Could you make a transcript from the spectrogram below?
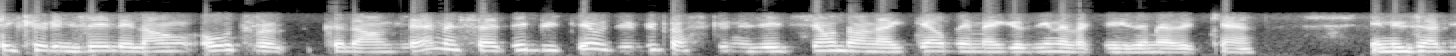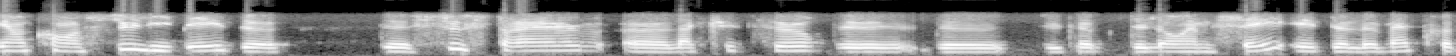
sécuriser les langues autres que l'anglais, mais ça a débuté au début parce que nous étions dans la guerre des magazines avec les Américains. Et nous avions conçu l'idée de de soustraire la culture de, de, de, l'OMC et de le mettre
